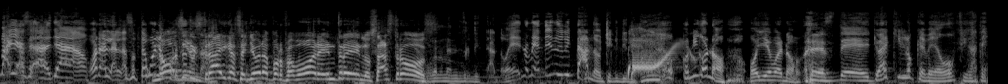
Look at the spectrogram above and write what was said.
váyase allá, órale, a la azotea. bueno, No se distraiga, señora, por favor, entre en los astros. No me andes gritando, ¿eh? No me andes gritando, chiquitito. Conmigo no. Oye, bueno, este, yo aquí lo que veo, fíjate,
